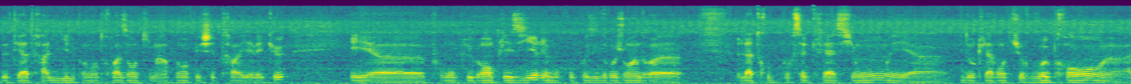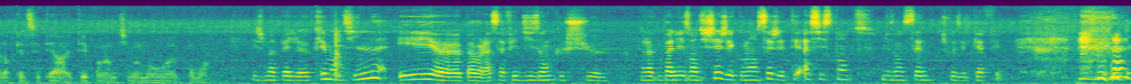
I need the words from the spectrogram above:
de théâtre à Lille pendant trois ans qui m'a un peu empêché de travailler avec eux. Et pour mon plus grand plaisir, ils m'ont proposé de rejoindre la troupe pour cette création. Et donc l'aventure reprend alors qu'elle s'était arrêtée pendant un petit moment pour moi je m'appelle Clémentine et euh, bah voilà, ça fait dix ans que je suis euh, dans la compagnie Les Antichés, j'ai commencé, j'étais assistante mise en scène, je faisais le café.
